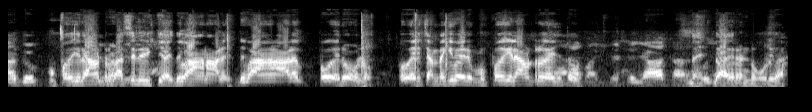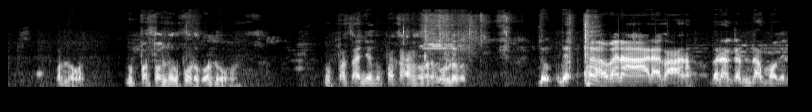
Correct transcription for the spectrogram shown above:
അതും മുപ്പത് കിലോമീറ്റർ ബസ്സിലിരിക്കുക ഇത് വാങ്ങണ ആൾ. ഇത് വാങ്ങണ ആൾ ഇപ്പൊ വരുവുള്ളൂ. ഇപ്പൊ വരും ചന്തക്ക് വരും. മുപ്പത് കിലോമീറ്റർ കഴിഞ്ഞിട്ട് ഇതാ ഇത് രണ്ടും കൂടി ഇതാ കൊണ്ടുപോകും. മുപ്പത്തൊന്ന് ഉറുപ്പ് കൊടുക്കും കൊണ്ടുപോകും. മുപ്പത്തഞ്ച് മുപ്പത്തി ആറ് കൊണ്ടുപോകും. ഇത് അവൻ ആരാ സാധനം? ഇവനൊക്കെ എന്താ മുതൽ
